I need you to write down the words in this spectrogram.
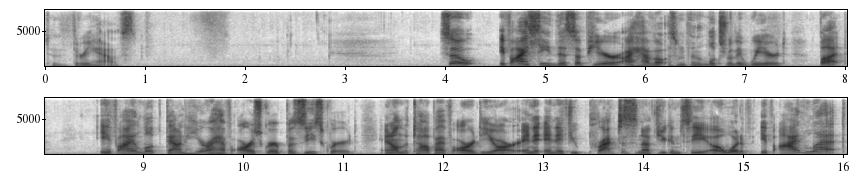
to the 3 halves. So if I see this up here, I have a, something that looks really weird, but if I look down here, I have r squared plus z squared, and on the top I have r dr. And, and if you practice enough, you can see, oh, what if, if I let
